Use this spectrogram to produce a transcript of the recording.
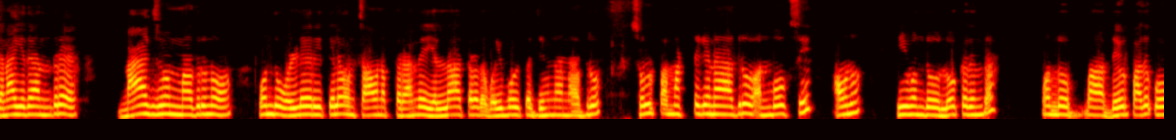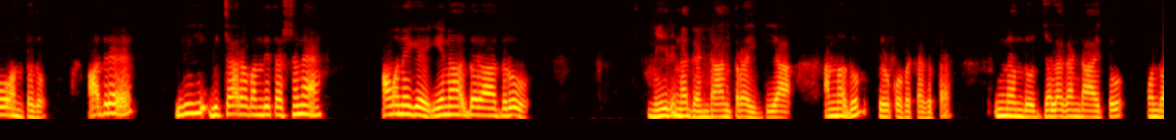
ಚೆನ್ನಾಗಿದೆ ಅಂದ್ರೆ ಮ್ಯಾಕ್ಸಿಮಮ್ ಆದ್ರೂ ಒಂದು ಒಳ್ಳೆಯ ರೀತಿಯಲ್ಲಿ ಅವ್ನು ಸಾವನ್ನಪ್ತಾರೆ ಅಂದ್ರೆ ಎಲ್ಲಾ ತರದ ವೈಭವಿಕ ಜೀವನನಾದರೂ ಸ್ವಲ್ಪ ಮಟ್ಟಿಗೆನಾದರೂ ಅನುಭವಿಸಿ ಅವನು ಈ ಒಂದು ಲೋಕದಿಂದ ಒಂದು ದೇವ್ರ ಪಾದಕ್ಕೆ ಹೋಗುವಂಥದ್ದು. ಆದರೆ ಈ ವಿಚಾರ ಬಂದಿದ ತಕ್ಷಣ ಅವನಿಗೆ ಏನಾದರಾದರೂ ನೀರಿನ ಗಂಡಾಂತರ ಇದೆಯಾ ಅನ್ನೋದು ತಿಳ್ಕೊಬೇಕಾಗತ್ತೆ. ಇನ್ನೊಂದು ಜಲಗಂಡ ಆಯಿತು, ಒಂದು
